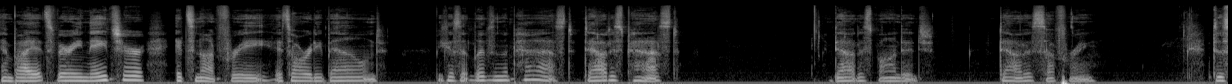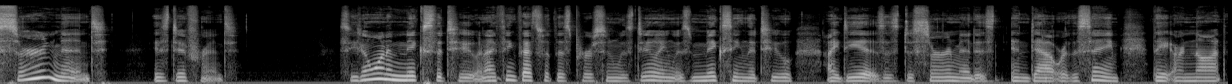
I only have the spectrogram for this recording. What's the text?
And by its very nature, it's not free. It's already bound because it lives in the past. Doubt is past. Doubt is bondage. Doubt is suffering. Discernment is different. So you don't want to mix the two. And I think that's what this person was doing was mixing the two ideas as discernment is and doubt were the same. They are not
